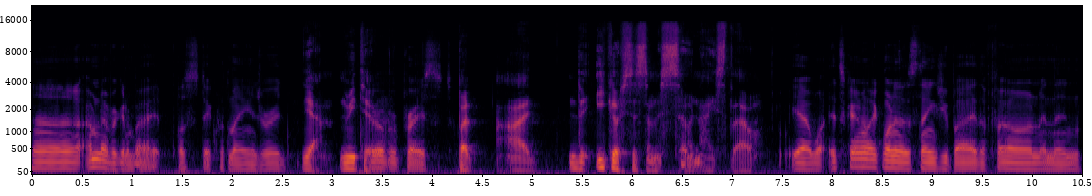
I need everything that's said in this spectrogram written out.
Uh, I'm never gonna buy it. I'll stick with my Android. Yeah, me They're too. overpriced. But I, the ecosystem is so nice though. Yeah, well, it's kind of like one of those things you buy the phone and then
